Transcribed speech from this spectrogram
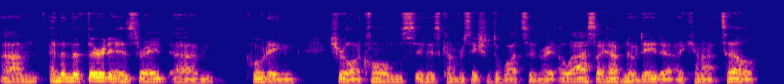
Um, and then the third is, right, um, quoting Sherlock Holmes in his conversation to Watson, right? Alas, I have no data, I cannot tell.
